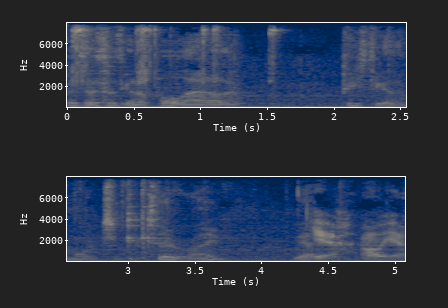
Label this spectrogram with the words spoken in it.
Because this is going to pull that other piece together more too, right? Yeah. Yeah. Oh yeah.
